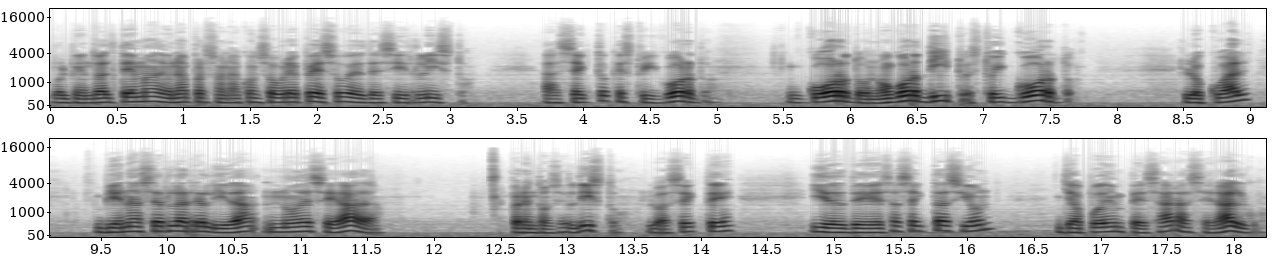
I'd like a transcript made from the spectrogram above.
volviendo al tema de una persona con sobrepeso, es decir, listo, acepto que estoy gordo, gordo, no gordito, estoy gordo, lo cual viene a ser la realidad no deseada. Pero entonces listo, lo acepté y desde esa aceptación ya puedo empezar a hacer algo.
